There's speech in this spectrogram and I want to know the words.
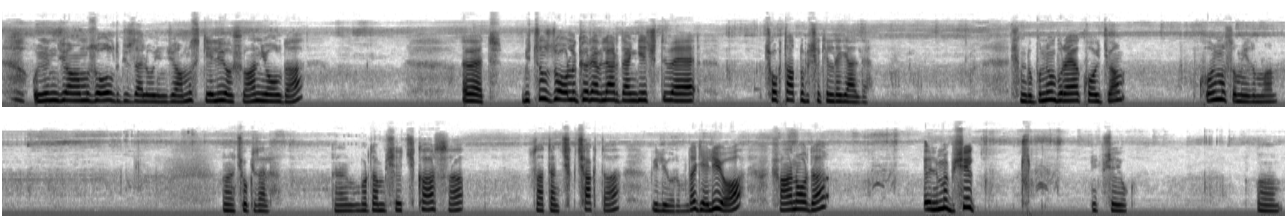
oyuncağımız oldu güzel oyuncağımız. Geliyor şu an yolda. Evet. Bütün zorlu görevlerden geçti ve çok tatlı bir şekilde geldi. Şimdi bunu buraya koyacağım. Koymasa mıydım lan? Ha, çok güzel. Yani buradan bir şey çıkarsa zaten çıkacak da biliyorum da geliyor. Şu an orada elime bir şey tut. Hiçbir şey yok. Am,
